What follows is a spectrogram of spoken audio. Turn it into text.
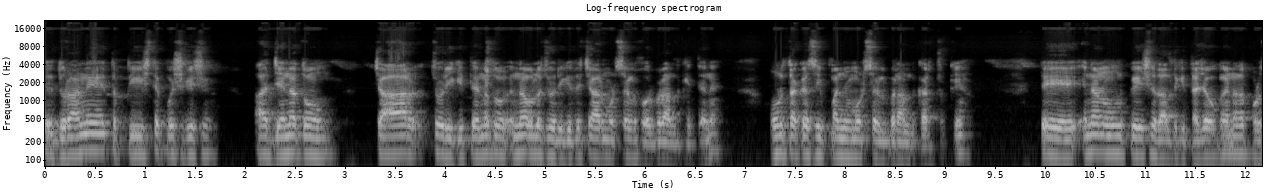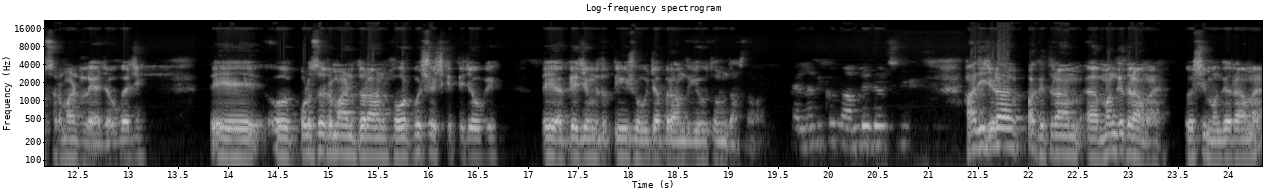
ਤੇ ਦੌਰਾਨੇ ਤਫਤੀਸ਼ ਤੇ ਪੁੱਛਗਿੱਛ ਅੱਜ ਇਹਨਾਂ ਤੋਂ ਚਾਰ ਚੋਰੀ ਕੀਤੇ ਇਹਨਾਂ ਤੋਂ ਇਹਨਾਂ ਵੱਲੋਂ ਚੋਰੀ ਕੀਤੇ ਚਾਰ ਮੋਟਰਸਾਈਕਲ ਹੋਰ ਬਰਾਮਦ ਕੀਤੇ ਨੇ। ਹੁਣ ਤੱਕ ਅਸੀਂ ਪੰਜ ਮੋਟਰਸਾਈਕਲ ਬਰਾਮਦ ਕਰ ਚੁੱਕੇ ਹਾਂ। ਤੇ ਇਹਨਾਂ ਨੂੰ ਹੁਣ ਪੇਸ਼ ਅਦਾਲਤ ਕੀਤਾ ਜਾਊਗਾ ਇਹਨਾਂ ਦਾ ਪੁਲਿਸ ਰਿਮਾਂਡ ਲਿਆ ਜਾਊਗਾ ਜੀ। ਤੇ ਉਹ ਪੁਲਿਸ ਰਿਮਾਂਡ ਦੌਰਾਨ ਹੋਰ ਪੁੱਛਗਿੱਛ ਕੀਤੀ ਜਾਊਗੀ ਤੇ ਅੱਗੇ ਜਿਵੇਂ ਤਫਤੀਸ਼ ਹੋਊ ਜਾਂ ਬਰਾਮਦਗੀ ਹੋਊ ਤੁਹਾਨੂੰ ਦੱਸ ਦਵਾਂਗੇ। ਪਹਿਲਾਂ ਵੀ ਕੋਈ ਮਾਮਲੇ ਦਰਜ ਨੇ ਹਾਂਜੀ ਜਿਹੜਾ ਭਗਤ ਰਾਮ ਮੰਗਤ ਰਾਮ ਹੈ ਦੋਸ਼ੀ ਮੰਗਤ ਰਾਮ ਹੈ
